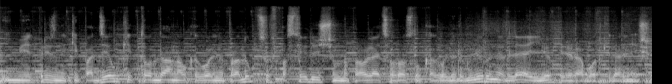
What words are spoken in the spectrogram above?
имеет признаки подделки, то данная алкогольная продукция в последующем направляется в Росалкогольное регулирование для ее переработки дальнейшей.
